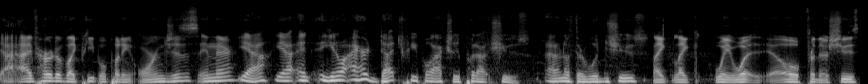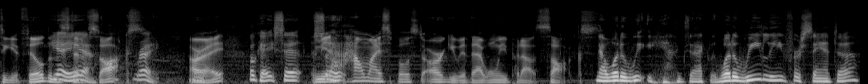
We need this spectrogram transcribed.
I've heard of like people putting oranges in there. Yeah, yeah, and you know, I heard Dutch people actually put out shoes. I don't know if they're wooden shoes. Like, like, wait, what? Oh, for their shoes to get filled Yeah, instead yeah, of socks. Right. All right. Okay, so, I mean, so how am I supposed to argue with that when we put out socks? now what do we yeah, exactly? What do we leave for Santa?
